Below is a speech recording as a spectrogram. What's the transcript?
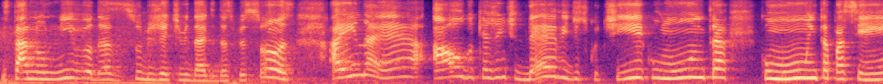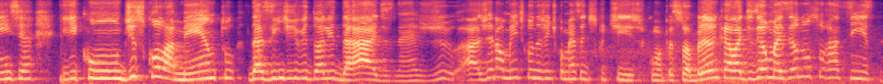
está no nível das subjetividades das pessoas, ainda é algo que a gente deve discutir com muita, com muita paciência e com descolamento das individualidades, né? Geralmente, quando a gente começa a discutir isso com uma pessoa branca, ela diz, mas eu não sou racista.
